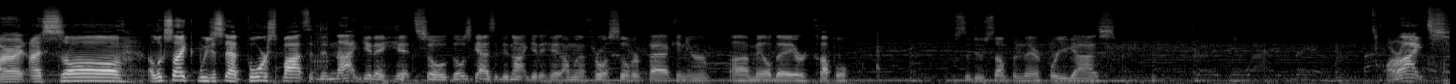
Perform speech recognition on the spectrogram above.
All right, I saw. It looks like we just had four spots that did not get a hit. So those guys that did not get a hit, I'm going to throw a silver pack in your uh, mail day or couple, just to do something there for you guys. All right,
